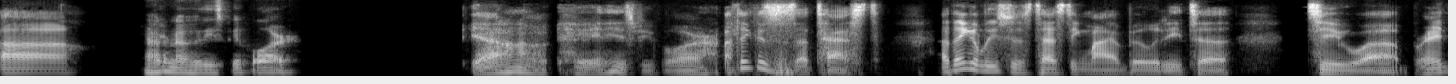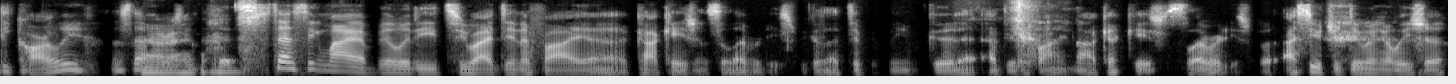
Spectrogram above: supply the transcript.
Uh, I don't know who these people are. Yeah, I don't know who any of these people are. I think this is a test. I think Alicia's testing my ability to to uh Brandy Carly. Is that don't know person? who that is. Testing my ability to identify uh Caucasian celebrities because I typically am good at identifying not Caucasian celebrities. But I see what you're doing, Alicia.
